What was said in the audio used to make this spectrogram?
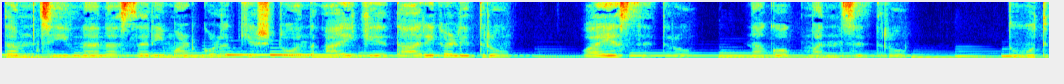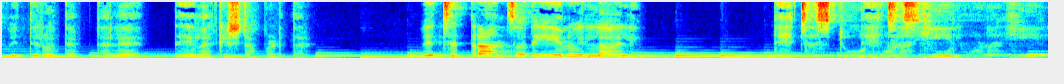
ತಮ್ಮ ಜೀವನನ ಸರಿ ಮಾಡ್ಕೊಳಕ್ ಎಷ್ಟೊಂದು ಆಯ್ಕೆ ದಾರಿಗಳಿದ್ರು, ವಯಸ್ಸಿದ್ರು, ನಗೋಕ್ ಮನ್ಸಿದ್ರು, ತೂತ್ ಬಿದ್ದಿರೋ ತೆಪ್ತಲೆ ತೇಲಕ್ಕೆ ಇಷ್ಟಪಡ್ತಾರೆ. ವಿಚಿತ್ರ ಅನ್ಸೋದು ಏನೂ ಇಲ್ಲ ಅಲ್ಲಿ. ದೇ ಜಸ್ಟ್ ಹೀಲ್ ಹೀಲ್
